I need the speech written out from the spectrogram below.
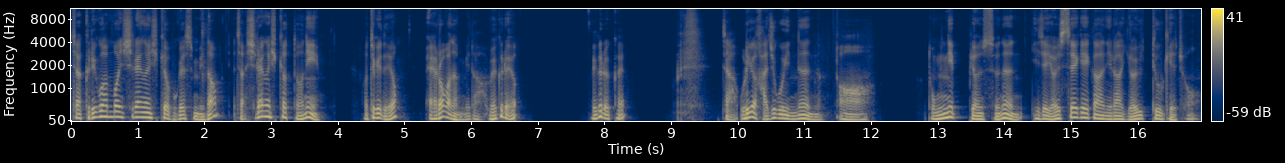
자, 그리고 한번 실행을 시켜 보겠습니다 자, 실행을 시켰더니 어떻게 돼요? 에러가 납니다 왜 그래요? 왜 그럴까요? 자, 우리가 가지고 있는 어, 독립 변수는 이제 13개가 아니라 12개죠.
